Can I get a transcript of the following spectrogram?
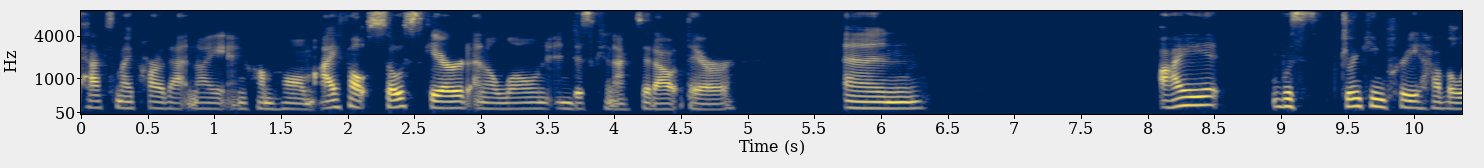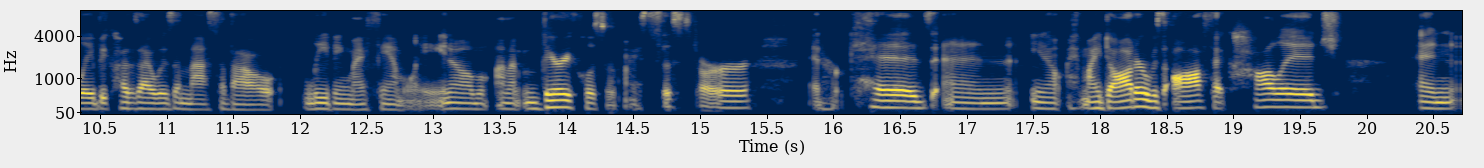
packed my car that night and come home. I felt so scared and alone and disconnected out there. And I was drinking pretty heavily because I was a mess about leaving my family. You know, I'm, very close with my sister and her kids. And, you know, my daughter was off at college. And,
